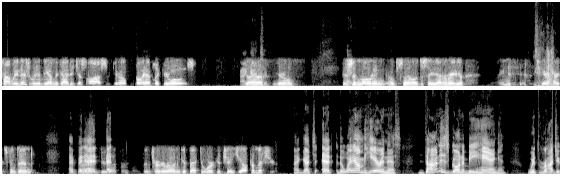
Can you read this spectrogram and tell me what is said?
probably initially would be on the guy who just lost. You know, go ahead, lick your wounds. I got Uh, you. you know, pissing, moaning. Oops, I'll have to say that on the radio. Your heart's content. I, but Uh, Ed, do Ed, that for a month and turn around and get back to work and change the outcome next year. I got you. Ed, the way I'm hearing this, Don is going to be hanging with Roger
